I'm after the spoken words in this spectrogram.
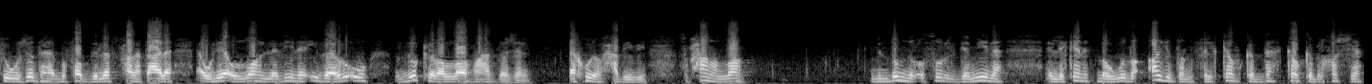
في وجودها بفضل الله سبحانه وتعالى. أولياء الله الذين إذا رؤوا ذكر الله عز وجل. أخويا وحبيبي سبحان الله من ضمن الأصول الجميلة اللي كانت موجودة أيضا في الكوكب ده كوكب الخشية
